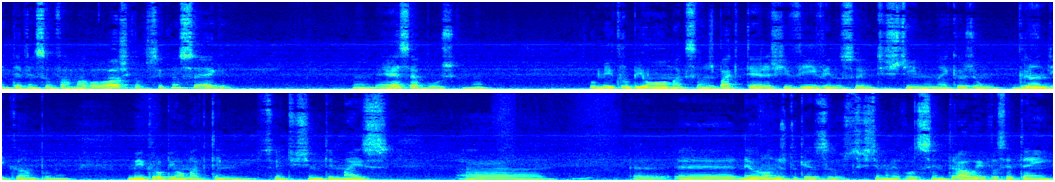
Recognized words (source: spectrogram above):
intervenção farmacológica? Você consegue. Hum, essa é a busca. Né? O microbioma, que são as bactérias que vivem no seu intestino, né? que hoje é um grande campo. Né? O microbioma, que tem, seu intestino tem mais. Uh, é, neurônios do que o sistema nervoso central e você tem,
